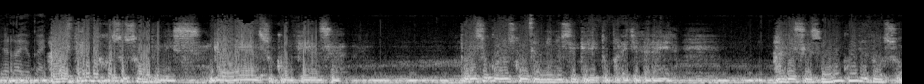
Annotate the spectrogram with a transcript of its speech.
de Radio Caña. Al estar bajo sus órdenes, gané en su confianza. Por eso conozco un camino secreto para llegar a él. A veces muy cuidadoso,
